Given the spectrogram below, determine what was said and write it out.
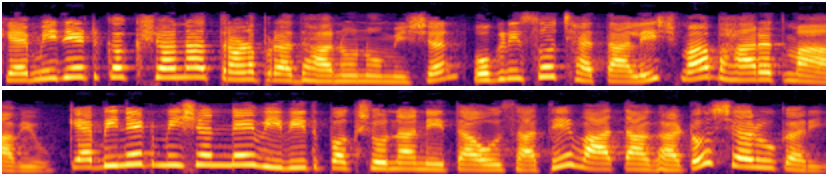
કેબિનેટ કક્ષાના ત્રણ પ્રધાનોનું મિશન ઓગણીસો છેતાલીસમાં ભારતમાં આવ્યું. કેબિનેટ મિશનને વિવિધ પક્ષોના નેતાઓ સાથે વાટાઘાટો શરૂ કરી.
